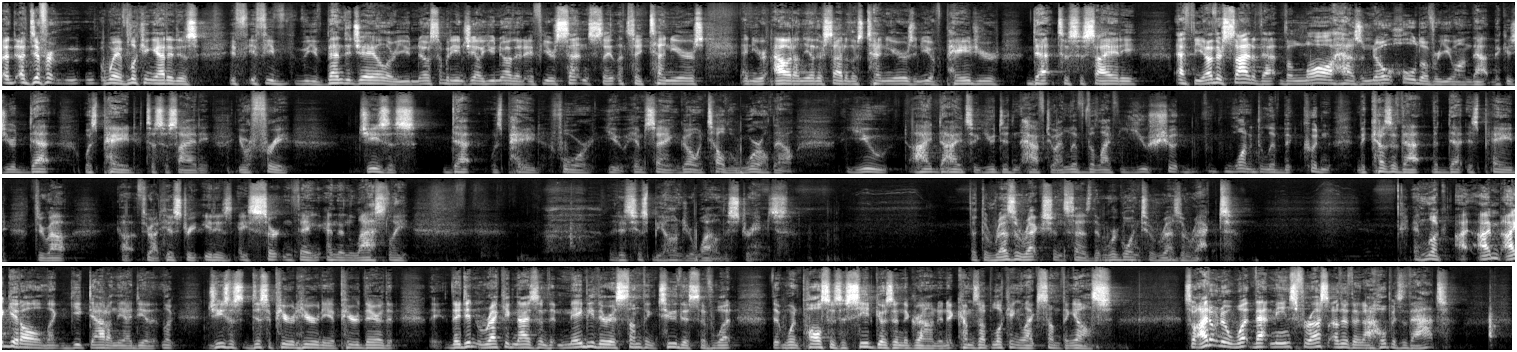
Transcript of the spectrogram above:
A, a, different way of looking at it is if, if you've, you've been to jail or you know somebody in jail, you know that if you're sentenced, say, let's say 10 years, and you're out on the other side of those 10 years and you have paid your debt to society, at the other side of that, the law has no hold over you on that because your debt was paid to society. You're free. Jesus' debt was paid for you. Him saying, Go and tell the world now, you, I died so you didn't have to. I lived the life you should, wanted to live but couldn't. Because of that, the debt is paid throughout, uh, throughout history. It is a certain thing. And then lastly, that it's just beyond your wildest dreams. That the resurrection says that we're going to resurrect. And look, I, I, get all like geeked out on the idea that, look, Jesus disappeared here and he appeared there, that they didn't recognize him, that maybe there is something to this of what, that when Paul says a seed goes in the ground and it comes up looking like something else. So I don't know what that means for us other than I hope it's that.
